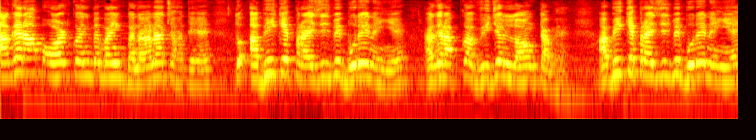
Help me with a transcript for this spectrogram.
अगर आप ऑल्ट कॉइन में बाइंग बनाना चाहते हैं तो अभी के प्राइजेस भी बुरे नहीं है, अगर आपका विजन लॉन्ग टर्म है। अभी के प्राइजेस भी बुरे नहीं है,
